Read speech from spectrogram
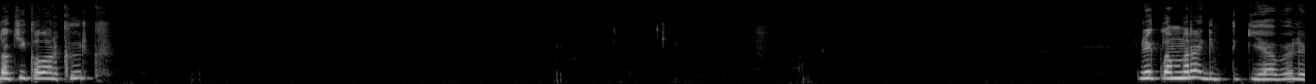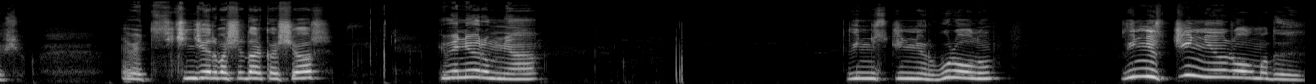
Dakikalar 40. Reklamlara gittik ya böyle bir şey. Evet ikinci yarı başladı arkadaşlar. Güveniyorum ya. Vinicius Junior vur oğlum. Vinicius Junior olmadı.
